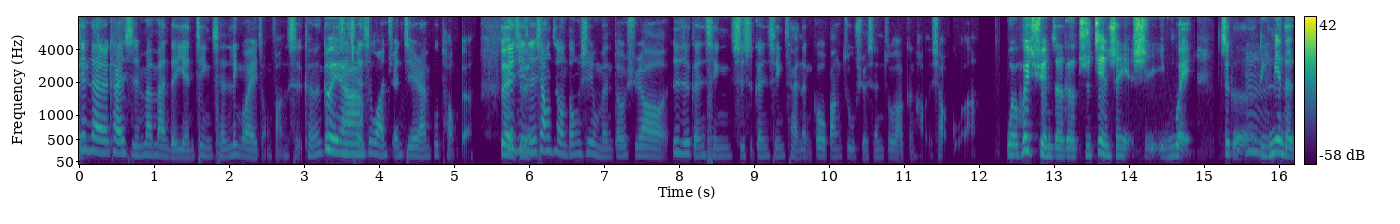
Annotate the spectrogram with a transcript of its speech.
现在开始慢慢的演进成另外一种方式，可能跟之前是完全截然不同的。对啊，所以其实像这种东西，我们都需要日日更新、实时更新，才能够帮助学生做到更好的效果啦。我会选择个职健身，也是因为这个里面的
